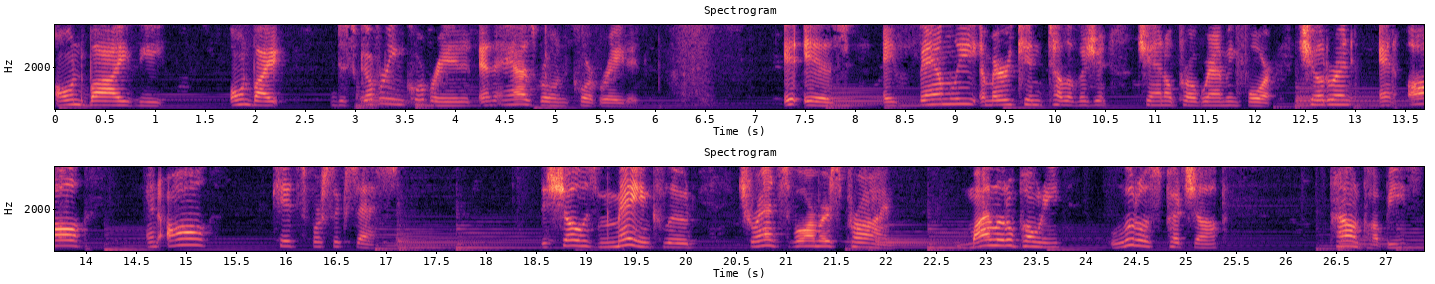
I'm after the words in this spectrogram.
owned by the owned by Discovery Incorporated and Hasbro Incorporated. It is a family American television channel programming for children and all and all kids for success. The shows may include Transformers Prime, My Little Pony, Littlest Pet Shop, Pound Puppies,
